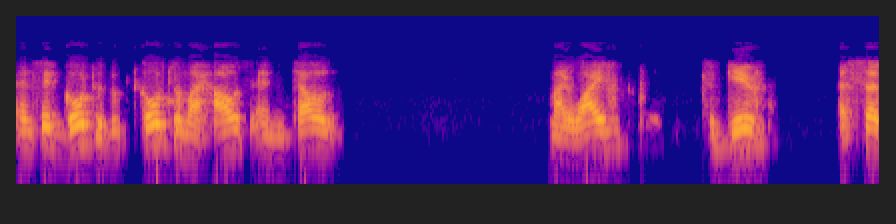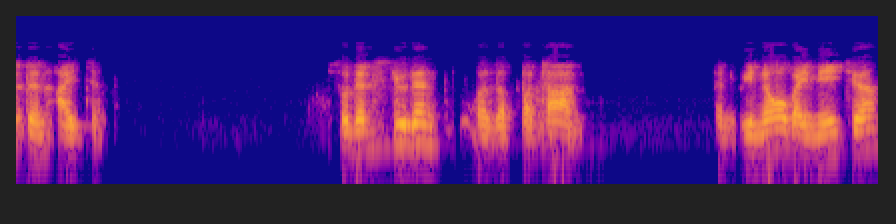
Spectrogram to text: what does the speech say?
and said, go to, the, go to my house and tell my wife to give a certain item. So that student was a Pathan. And we know by nature,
